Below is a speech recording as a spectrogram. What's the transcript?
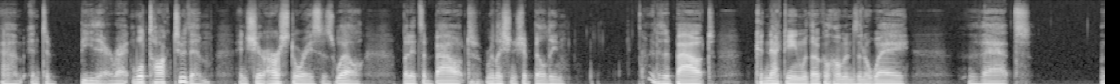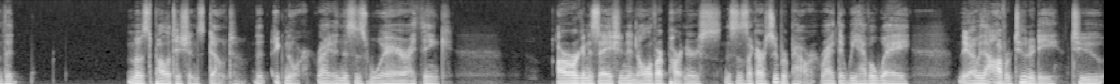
um, and to be there, right? we'll talk to them and share our stories as well. But it's about relationship building. It is about connecting with Oklahomans in a way that that most politicians don't, that ignore, right? And this is where I think our organization and all of our partners, this is like our superpower, right? That we have a way, the, the opportunity to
